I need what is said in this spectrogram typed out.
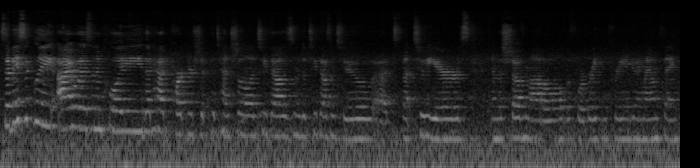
So basically, I was an employee that had partnership potential in 2000 to 2002. Uh, spent two years in the shove model before breaking free and doing my own thing.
